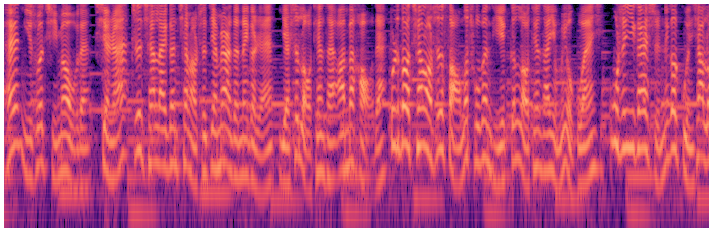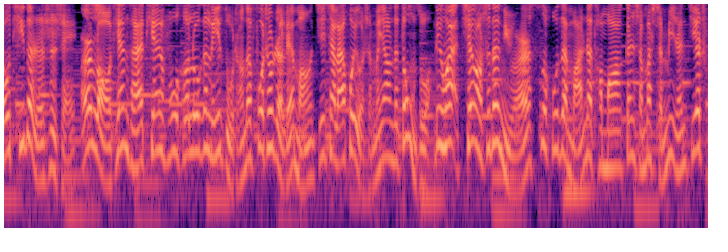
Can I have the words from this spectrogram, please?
哎，你说奇妙不的？显然之前来跟钱老师见面的那个人，也是老天才安排好的。不知道钱老师嗓子出问题跟老天才有没有关系？故事一开始那个滚下楼梯的人是谁？而老天才、天夫和罗根里组成的复仇者联盟，接下来会有什么样的动作？另外，钱老师的女儿似乎在瞒着他妈跟什么神秘人接触，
